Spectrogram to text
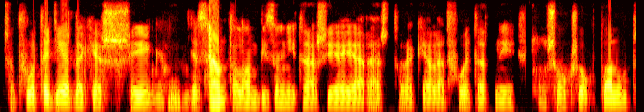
És ott volt egy érdekesség, hogy számtalan bizonyítási eljárást le kellett folytatni, sok-sok tanút,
